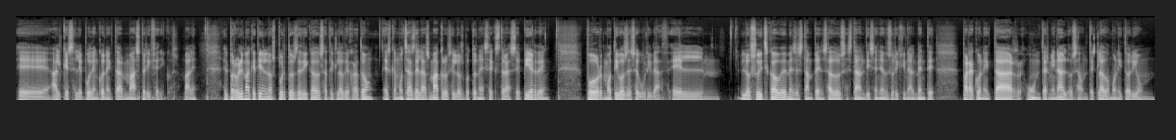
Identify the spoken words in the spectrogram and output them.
eh, al que se le pueden conectar más periféricos, ¿vale? El problema que tienen los puertos dedicados a teclado y ratón es que muchas de las macros y los botones extras se pierden por motivos de seguridad. Los switch KVM están pensados, están diseñados originalmente para conectar un terminal, o sea, un teclado, monitor un,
